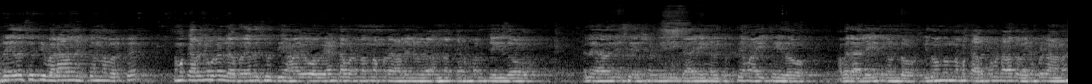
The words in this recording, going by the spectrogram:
പ്രേതശുദ്ധി വരാതെ നിൽക്കുന്നവർക്ക് നമുക്ക് അറിഞ്ഞുകൂടല്ലോ പ്രേതശുദ്ധി ആയോ വേണ്ടവണ്ണം നമ്മുടെ ആളുകൾ അന്ന് കർമ്മം ചെയ്തോ അല്ലെങ്കിൽ അതിനുശേഷം ഈ കാര്യങ്ങൾ കൃത്യമായി ചെയ്തോ അവരലയുന്നുണ്ടോ ഇതൊന്നും നമുക്ക് അറിഞ്ഞുകൂടാതെ വരുമ്പോഴാണ്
